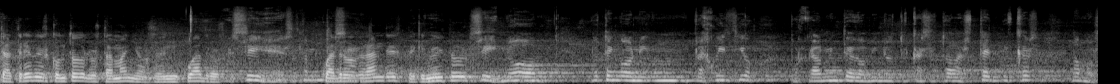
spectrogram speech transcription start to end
¿Te atreves con todos los tamaños, en cuadros? Sí, exactamente. Cuadros sí. grandes, pequeñitos. Sí, no, no tengo ningún prejuicio porque realmente domino casi todas las técnicas, vamos,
